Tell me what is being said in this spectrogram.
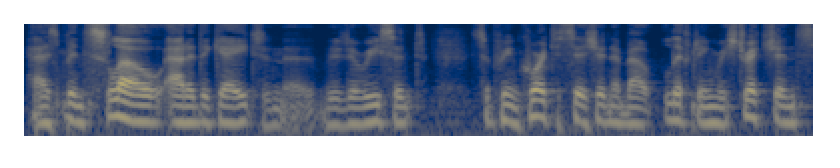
has been slow out of the gate, and the, the recent Supreme Court decision about lifting restrictions,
